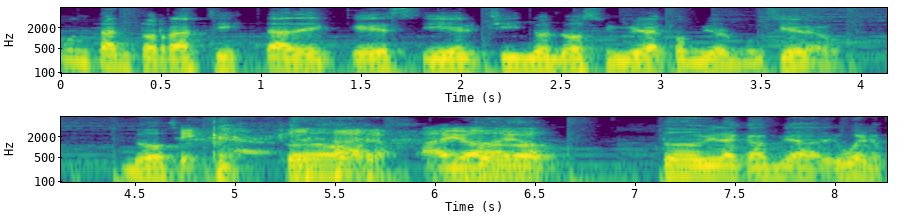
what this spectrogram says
un tanto racista de que si el chino no se hubiera comido el murciélago. ¿no? Sí, todo, claro. todo, hubiera cambiado. Y bueno,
